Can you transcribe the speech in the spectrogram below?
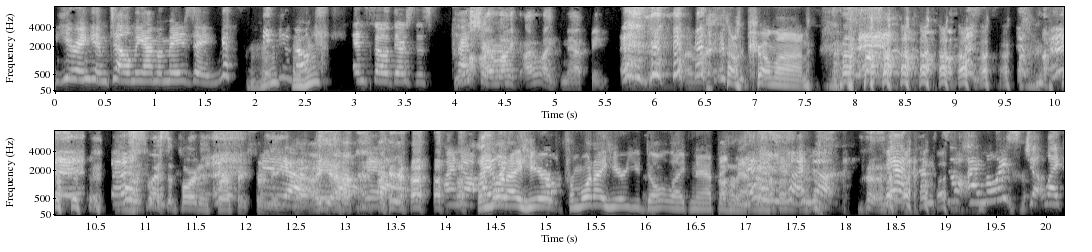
hearing him tell me i'm amazing Mhm, you know mhm. and so there's this You know, pressure I like I like napping. I like- Oh, come on. That's why support is perfect for me. Yeah, but, uh, yeah, yeah. I know. From I what like, I hear, from what I hear, you don't like napping Oh, that yeah. I know. Man, I'm so I'm always je- like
